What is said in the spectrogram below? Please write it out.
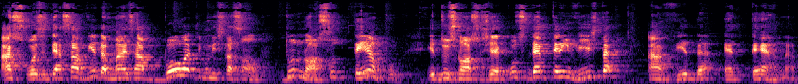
as coisas dessa vida, mas a boa administração do nosso tempo e dos nossos recursos deve ter em vista a vida eterna.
